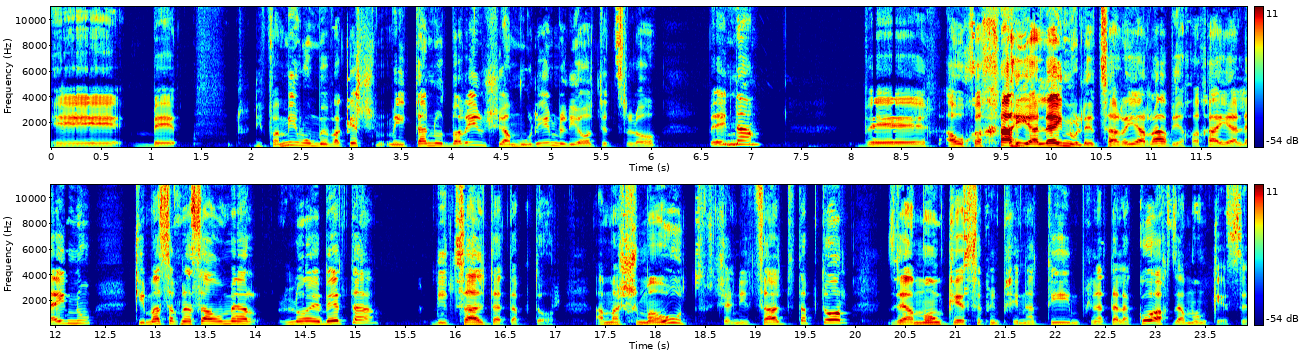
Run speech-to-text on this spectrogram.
אה, ב... לפעמים הוא מבקש מאיתנו דברים שאמורים להיות אצלו, ואינם. וההוכחה היא עלינו, לצערי הרב, ההוכחה היא עלינו, כי מס הכנסה אומר, לא הבאת, ניצלת את הפטור. המשמעות של ניצלת את הפטור זה המון כסף מבחינתי, מבחינת הלקוח זה המון כסף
